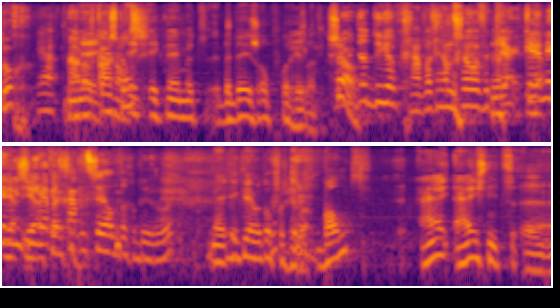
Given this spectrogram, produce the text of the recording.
Toch? Ja. Nou, dat kan ik, ik neem het bij deze op voor Hille. Zo. Dat doe je ook graag. We gaan zo ker- Ja, ja, kernenergie ja, ja, hebben. kijk. gaat hetzelfde gebeuren, hoor. Nee, ik neem het op voor Hille. Want hij, hij is niet eh,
